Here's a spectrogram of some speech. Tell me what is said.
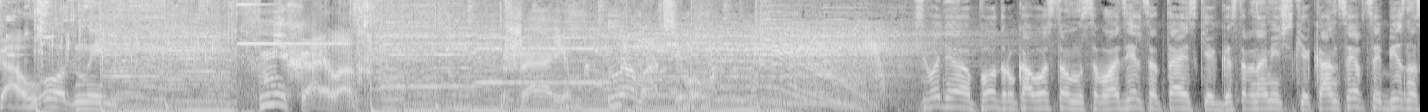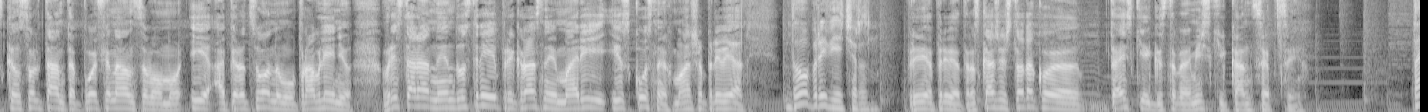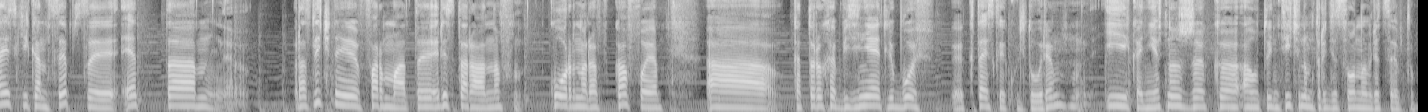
Голодный Михайлов. Жарим на максимум. Сегодня под руководством совладельца тайских гастрономических концепций, бизнес-консультанта по финансовому и операционному управлению в ресторанной индустрии прекрасной Марии Искусных. Маша, привет. Добрый вечер. Привет, привет. Расскажи, что такое тайские гастрономические концепции? Тайские концепции – это различные форматы ресторанов, корнеров, кафе, а, которых объединяет любовь э, к тайской культуре и, конечно же, к аутентичным традиционным рецептам.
